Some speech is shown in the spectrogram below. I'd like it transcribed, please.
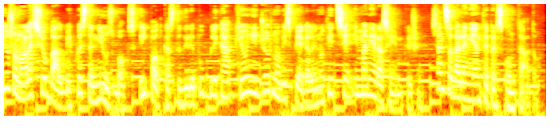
Io sono Alessio Balbi e questo è Newsbox, il podcast di Repubblica che ogni giorno vi spiega le notizie in maniera semplice, senza dare niente per scontato.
